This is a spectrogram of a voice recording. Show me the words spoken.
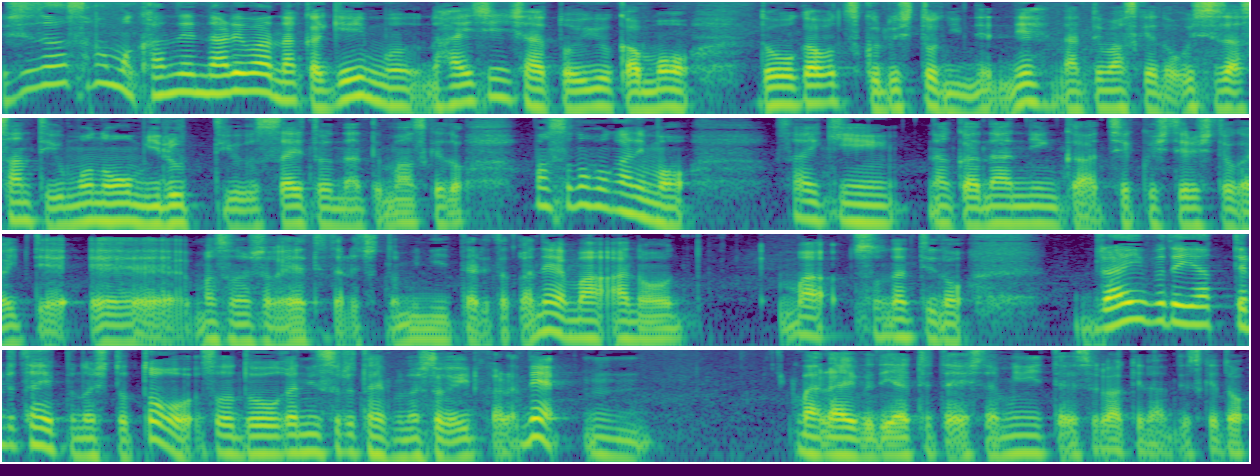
牛沢さんも完全にあれはなんかゲーム配信者というかもう動画を作る人にね、ねなってますけど、牛沢さんっていうものを見るっていうサイトになってますけど、まあその他にも、最近なんか何人かチェックしてる人がいて、えーまあその人がやってたらちょっと見に行ったりとかね、まああの、まあ、そうなんていうの、ライブでやってるタイプの人と、その動画にするタイプの人がいるからね、うん。まあ、ライブでやってたりしたら見に行ったりするわけなんですけど、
